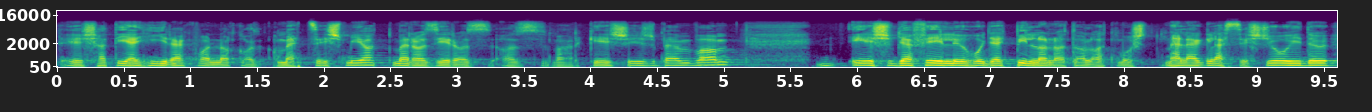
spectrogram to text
és hát ilyen hírek vannak a, a meccés miatt, mert azért az, az már késésben van és ugye félő, hogy egy pillanat alatt most meleg lesz, és jó idő,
